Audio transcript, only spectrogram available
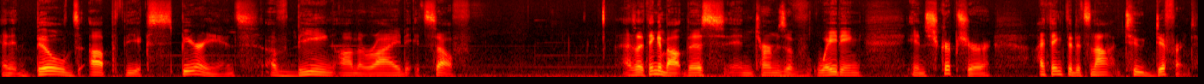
and it builds up the experience of being on the ride itself. As I think about this in terms of waiting in Scripture, I think that it's not too different.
